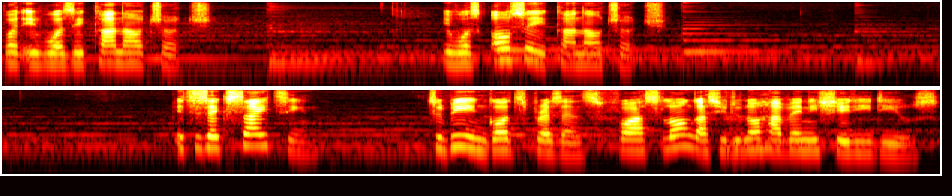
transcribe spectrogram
but it was a carnal church. It was also a carnal church. It is exciting to be in God's presence for as long as you do not have any shady deals.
